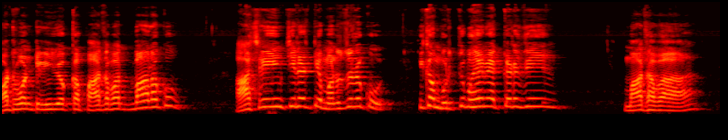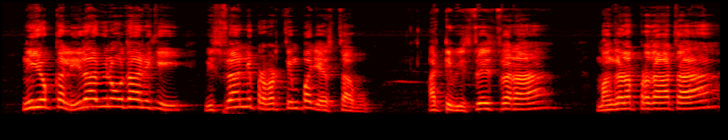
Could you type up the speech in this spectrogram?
అటువంటి నీ యొక్క పాదపద్మాలకు ఆశ్రయించినట్టి మనుషులకు ఇక మృత్యుభయం ఎక్కడిది? మాధవ నీ యొక్క లీలా వినోదానికి విశ్వాన్ని ప్రవర్తింపజేస్తావు. అట్టి విశ్వేశ్వర మంగళప్రదాత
